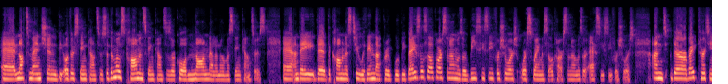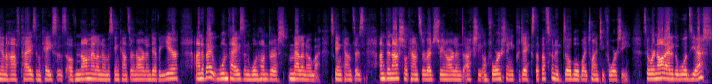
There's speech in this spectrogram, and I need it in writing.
Uh, not to mention the other skin cancers. So the most common skin cancers are called non-melanoma skin cancers. Uh, and they the, the commonest two within that group would be basal cell carcinomas or BCC for short, or squamous cell carcinomas or SCC for for short. And there are about 13,500 cases of non melanoma skin cancer in Ireland every year, and about 1,100 melanoma skin cancers. And the National Cancer Registry in Ireland actually, unfortunately, predicts that that's going to double by 2040. So we're not out of the woods yet.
